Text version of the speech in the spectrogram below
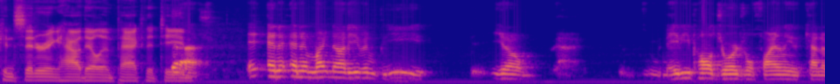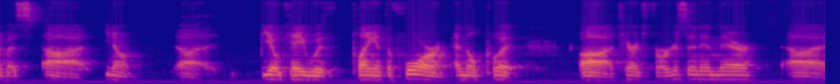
considering how they'll impact the team. Yeah, and and it might not even be, you know, maybe Paul George will finally kind of uh, you know uh, be okay with playing at the four, and they'll put uh, Terrence Ferguson in there uh,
